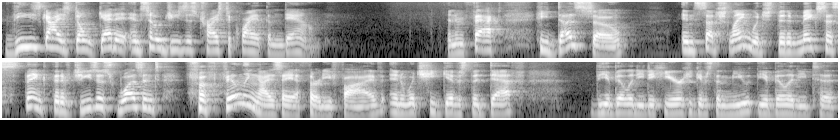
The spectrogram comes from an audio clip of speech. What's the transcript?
These guys don't get it, and so Jesus tries to quiet them down. And in fact, he does so in such language that it makes us think that if Jesus wasn't fulfilling Isaiah 35, in which he gives the deaf the ability to hear, he gives the mute the ability to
